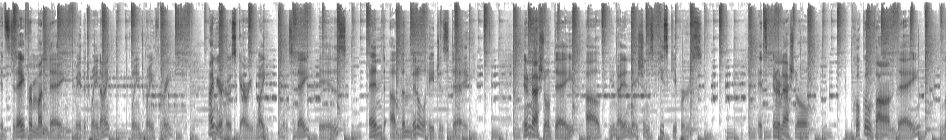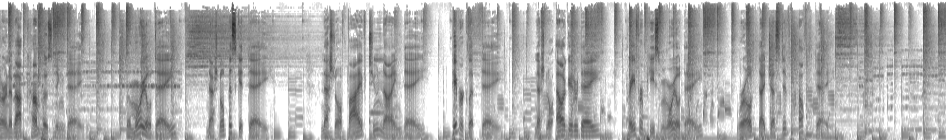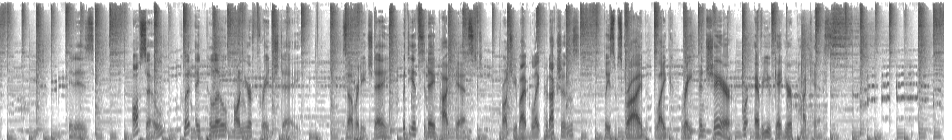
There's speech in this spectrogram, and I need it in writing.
It's today for Monday, May the 29th, 2023. I'm your host, Gary White, and today is End of the Middle Ages Day, International Day of United Nations Peacekeepers. It's International au Day, Learn About Composting Day, Memorial Day, National Biscuit Day, National 529 Day, Paperclip Day, National Alligator Day, Pray for Peace Memorial Day, World Digestive Health Day. It is also Put a Pillow on Your Fridge Day. Celebrate each day with the It's Today podcast. Brought to you by Polite Productions. Please subscribe, like, rate, and share wherever you get your podcasts.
